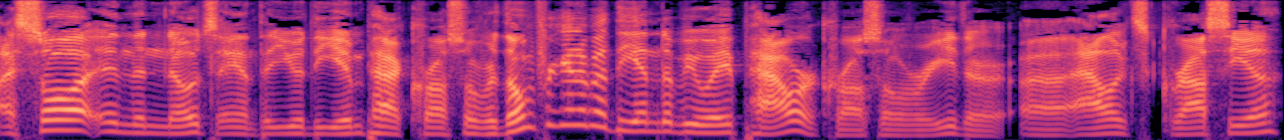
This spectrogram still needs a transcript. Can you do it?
I saw in the notes, Anthony, you had the Impact crossover. Don't forget about the NWA Power crossover either. Uh, Alex Gracia,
